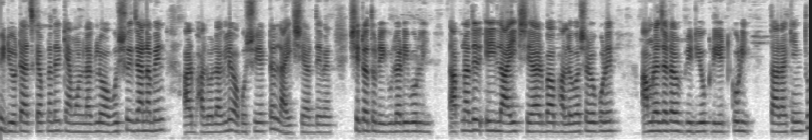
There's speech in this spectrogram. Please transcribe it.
ভিডিওটা আজকে আপনাদের কেমন লাগল অবশ্যই জানাবেন, আর ভালো লাগলে অবশ্যই একটা লাইক শেয়ার দেবেন। সেটা তো রেগুলারই বলি। আপনাদের এই লাইক শেয়ার বা ভালোবাসার ওপরে আমরা যারা ভিডিও ক্রিয়েট করি, তারা কিন্তু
